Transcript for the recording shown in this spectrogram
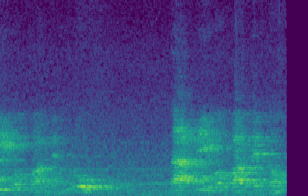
ที่ของความเป็นรูปหน้าที่ของความเป็นนก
